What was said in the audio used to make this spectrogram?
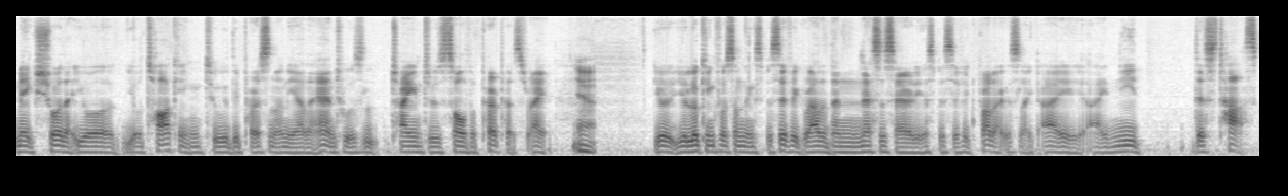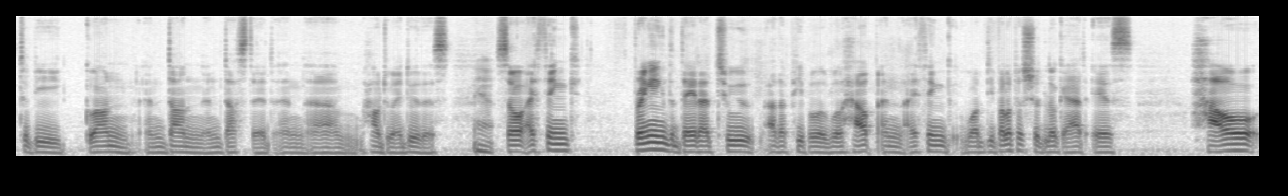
make sure that you're you're talking to the person on the other end who's trying to solve a purpose, right? Yeah. You're, you're looking for something specific rather than necessarily a specific product. It's like I I need this task to be gone and done and dusted, and um, how do I do this? Yeah. So I think bringing the data to other people will help, and I think what developers should look at is how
